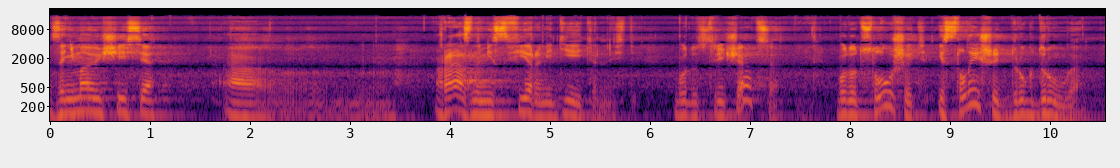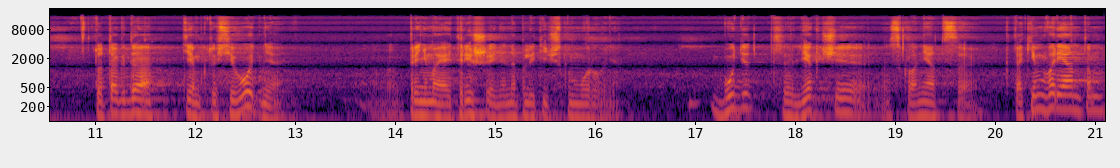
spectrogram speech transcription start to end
занимающиеся а, разными сферами деятельности, будут встречаться, будут слушать и слышать друг друга, то тогда тем, кто сегодня принимает решения на политическом уровне, будет легче склоняться к таким вариантам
